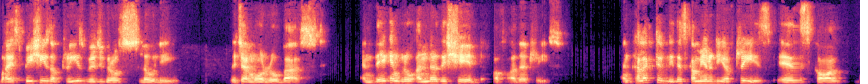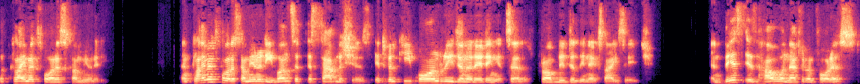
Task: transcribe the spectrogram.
by species of trees which grow slowly, which are more robust, and they can grow under the shade of other trees. And collectively, this community of trees is called the climax forest community. And climax forest community, once it establishes, it will keep on regenerating itself, probably till the next ice age. And this is how a natural forest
